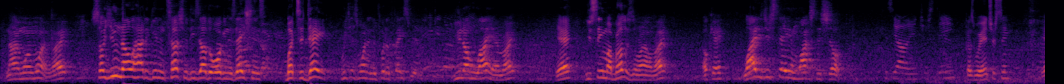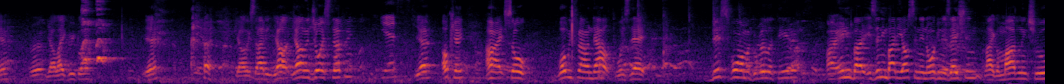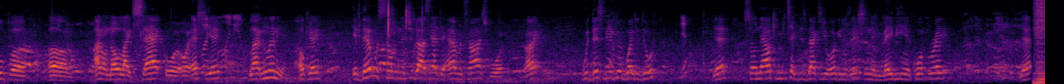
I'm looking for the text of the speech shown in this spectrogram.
911, right? So you know how to get in touch with these other organizations. But today, we just wanted to put a face with it. You know who I am, right? Yeah? You see my brothers around, right? Okay. Why did you stay and watch this show? Cause y'all are interesting. Because we're interesting? Yeah? For real? Y'all like Greek life? Yeah? y'all excited? Y'all y'all enjoy stepping? Yes. Yeah? Okay. All right. So what we found out was that this form of guerrilla theater, are anybody is anybody else in an organization like a modeling troupe, uh, um, I don't know, like SAC or, or SGA? Millennium. Black Millennium. Okay. If there was something that you guys had to advertise for, right? Would this be a good way to do it? Yeah. Yeah. So now can you take this back to your organization and maybe incorporate it? Yeah. Yeah.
